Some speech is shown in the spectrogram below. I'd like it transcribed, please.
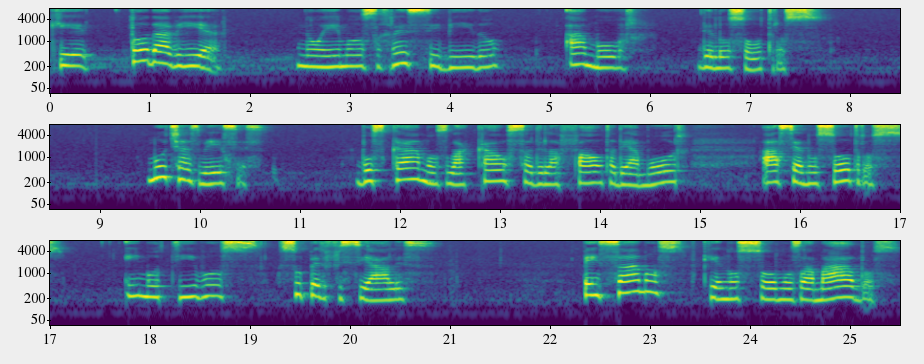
que todavía no hemos recibido amor de los outros. Muitas vezes buscamos la causa de la falta de amor hacia nosotros em motivos superficiales. Pensamos que nós somos amados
